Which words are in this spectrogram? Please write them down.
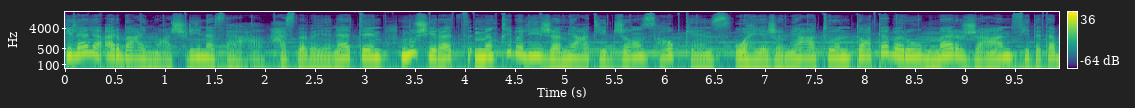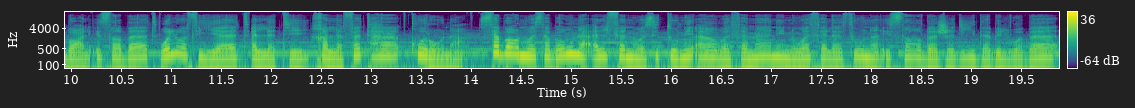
خلال 24 ساعة، حسب بيانات نشرت من قبل جامعة جونز هوبكنز وهي جامعة تعتبر مرجعا في تتبع الإصابات والوفيات التي خلفتها كورونا. 77638 إصابة جديدة بالوباء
